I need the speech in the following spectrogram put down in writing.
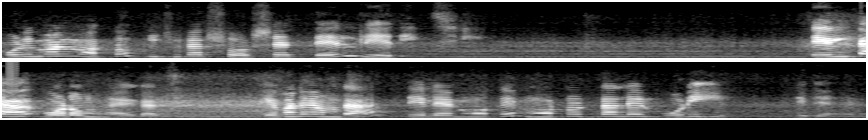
পরিমাণ মতো কিছুটা সর্ষের তেল দিয়ে দিচ্ছি। তেলটা গরম হয়ে গেছে। এবারে আমরা তেলের মধ্যে মটর ডালের বড়ি ভেজে নেব।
